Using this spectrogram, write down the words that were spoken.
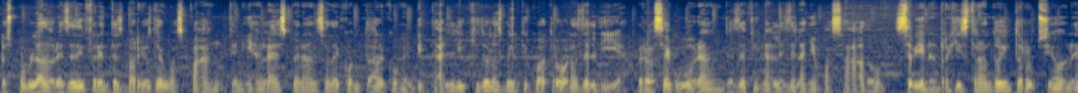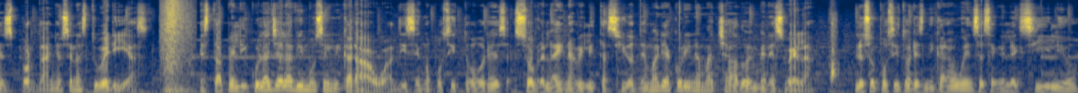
los pobladores de diferentes barrios de Huaspán tenían la esperanza de contar con el vital líquido las 24 horas del día, pero aseguran desde finales del año pasado se vienen registrando interrupciones por daños en las tuberías. Esta película ya la vimos en Nicaragua, dicen opositores sobre la inhabilitación de María Corina Machado en Venezuela. Los opositores nicaragüenses en el exilio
